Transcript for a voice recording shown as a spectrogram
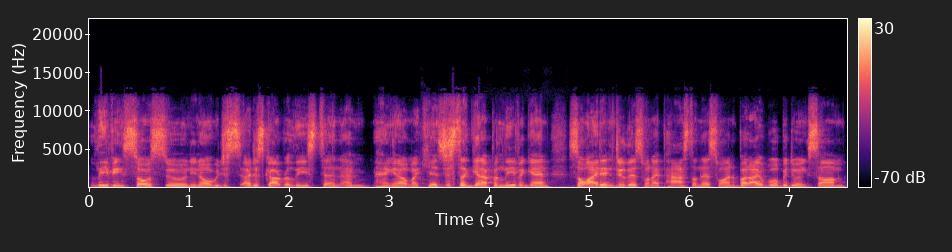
leaving so soon. You know, we just, I just got released, and I'm hanging out with my kids just to get up and leave again. So I didn't do this one. I passed on this one, but I will be doing some.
